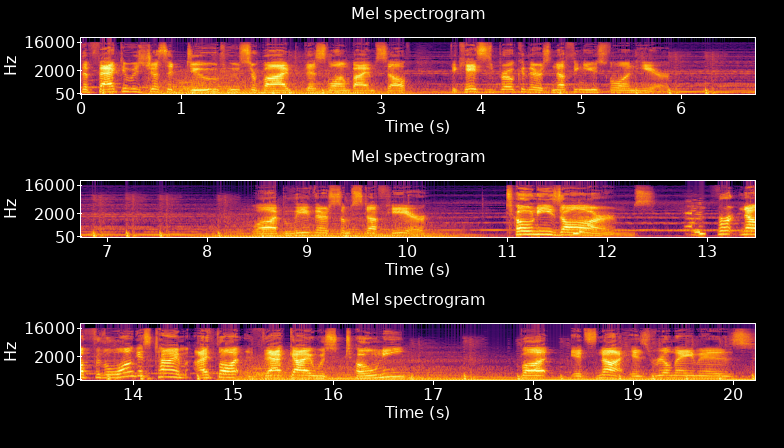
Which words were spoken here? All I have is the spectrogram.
The fact it was just a dude who survived this long by himself. The case is broken. There is nothing useful in here. Well, I believe there's some stuff here. Tony's arms. For now, for the longest time, I thought that guy was Tony, but it's not. His real name is.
